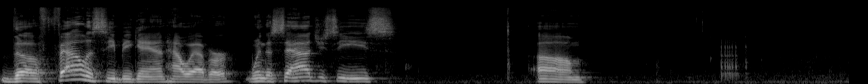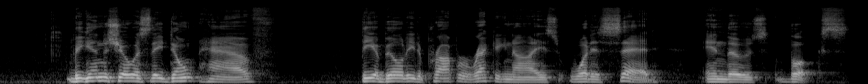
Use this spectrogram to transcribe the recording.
the fallacy began, however, when the Sadducees um, began to show us they don't have the ability to proper recognize what is said in those books.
